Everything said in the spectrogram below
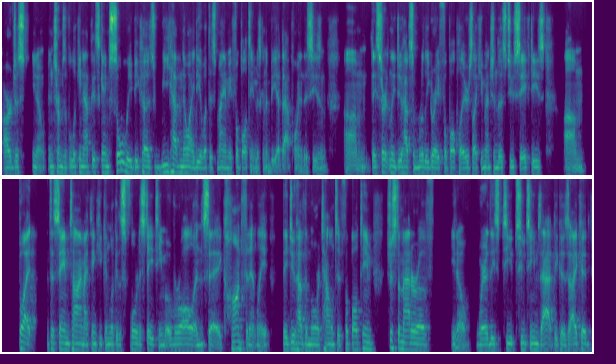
are just, you know, in terms of looking at this game solely because we have no idea what this Miami football team is going to be at that point in the season. Um, they certainly do have some really great football players, like you mentioned, those two safeties. Um, but at the same time, I think you can look at this Florida State team overall and say confidently they do have the more talented football team. Just a matter of you know where these two teams at because I could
